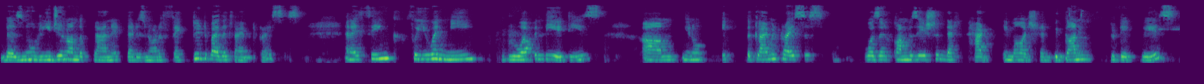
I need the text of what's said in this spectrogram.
There's no region on the planet that is not affected by the climate crisis. And I think for you and me, who grew up in the 80s, um, you know, it, the climate crisis was a conversation that had emerged, had begun to take place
